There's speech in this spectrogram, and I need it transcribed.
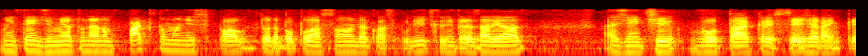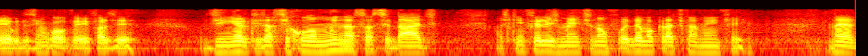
no entendimento, né, num pacto municipal de toda a população e da classe política, do empresariado, a gente voltar a crescer, gerar emprego, desenvolver e fazer o dinheiro que já circulou muito nessa cidade, mas que infelizmente não foi democraticamente aí, né,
